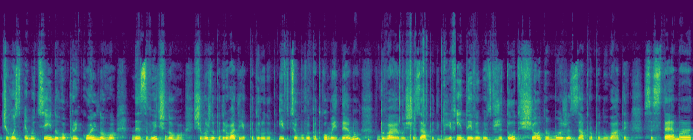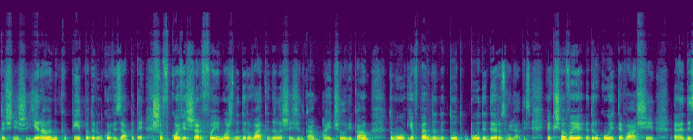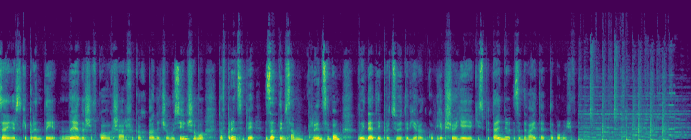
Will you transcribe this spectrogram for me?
Чогось емоційного, прикольного, незвичного, що можна подарувати як подарунок. І в цьому випадку ми йдемо, вбиваємо ще запит GIF і дивимось вже тут, що нам може запропонувати система, точніше, єранг під подарункові запити. Шовкові шарфи можна дарувати не лише жінкам, а й чоловікам, тому я впевнена, тут буде де розгулятись. Якщо ви друкуєте ваші е, дизайнерські принти не на шовкові шарфиках, а на чомусь іншому, то, в принципі, за тим самим принципом ви йдете і працюєте в Яранку. Якщо є якісь питання, задавайте, допоможу.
